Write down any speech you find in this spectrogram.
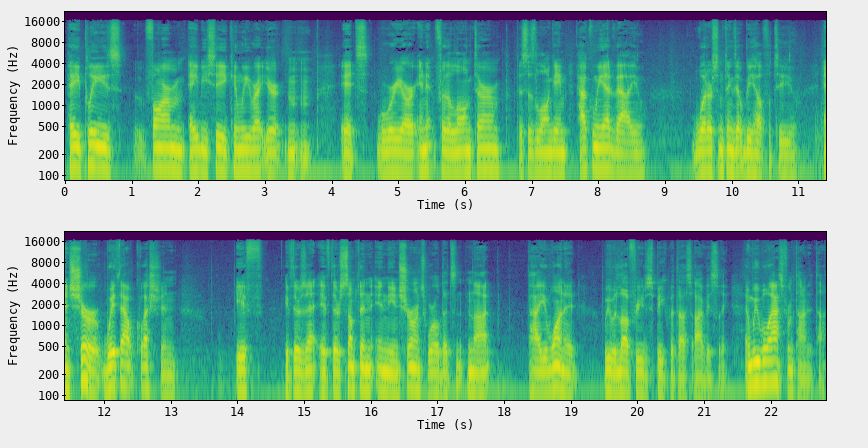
hey, please, farm ABC, can we write your. Mm-mm. It's we are in it for the long term. This is a long game. How can we add value? What are some things that would be helpful to you? And sure, without question, if if there's a, if there's something in the insurance world that's not how you want it, we would love for you to speak with us, obviously, and we will ask from time to time.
